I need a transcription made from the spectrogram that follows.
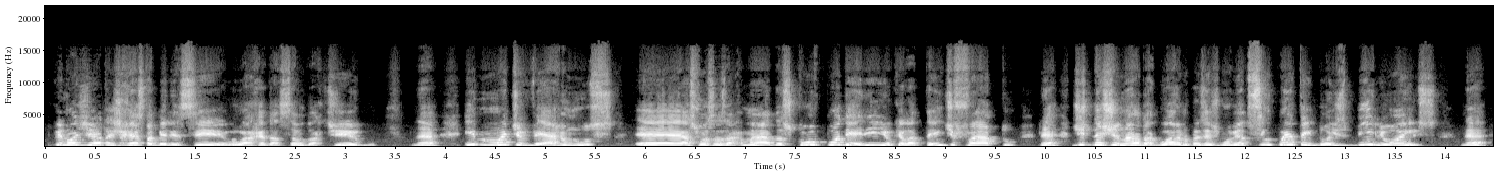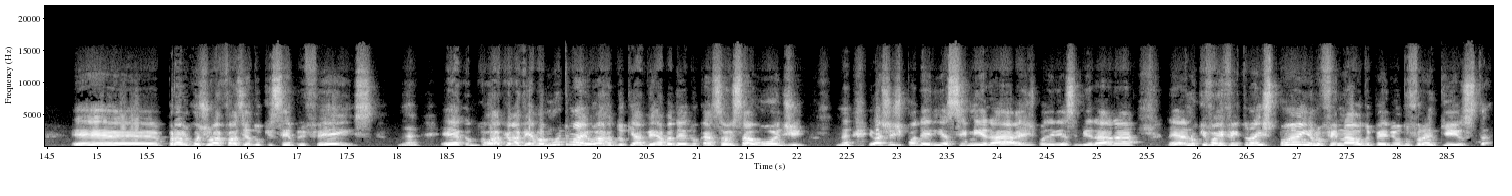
Porque não adianta restabelecer a redação do artigo né? e mantivermos é, as Forças Armadas com o poderio que ela tem de fato, né? de, destinando agora, no presente momento, 52 bilhões né? é, para continuar fazendo o que sempre fez, né, é, que é uma verba muito maior do que a verba da educação e saúde. Né? Eu acho que a gente poderia se mirar, a gente poderia se mirar na, é, no que foi feito na Espanha no final do período franquista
